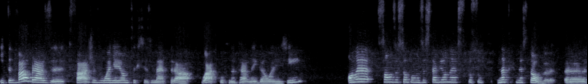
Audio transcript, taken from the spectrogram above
I te dwa obrazy twarzy wyłaniających się z metra, płatków na czarnej gałęzi, one są ze sobą zestawione w sposób natychmiastowy. E,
